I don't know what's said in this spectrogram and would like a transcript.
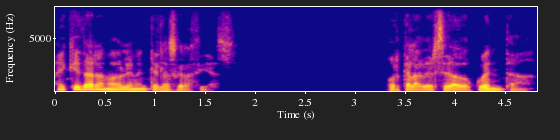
hay que dar amablemente las gracias, porque al haberse dado cuenta,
